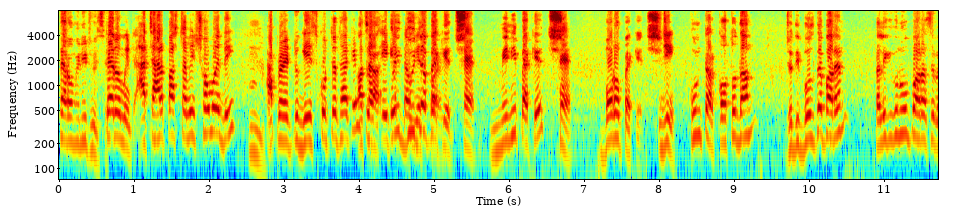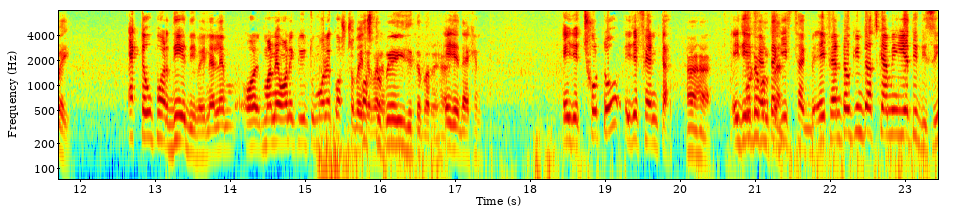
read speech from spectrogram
তেরো মিনিট হয়েছে। তেরো মিনিট। আচ্ছা চার পাঁচটা মিনিট সময় দিই। আপনারা একটু গেস করতে থাকেন। আচ্ছা এই দুইটা প্যাকেজ হ্যাঁ। মিনি প্যাকেজ হ্যাঁ। বড় প্যাকেজ জি। কোনটার কত দাম যদি বলতে পারেন তাহলে কি কোনো উপহার আছে ভাই? একটা উপহার দিয়ে দিই ভাই নাহলে মানে অনেক একটু মনে কষ্ট পাইতে কষ্ট পেয়েই যেতে পারে হ্যাঁ। এই যে দেখেন এই যে ছোট এই যে ফ্যানটা হ্যাঁ হ্যাঁ। এই যে ফ্যানটা গিফট থাকবে। এই ফ্যানটাও কিন্তু আজকে আমি ইয়েতে দিছি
